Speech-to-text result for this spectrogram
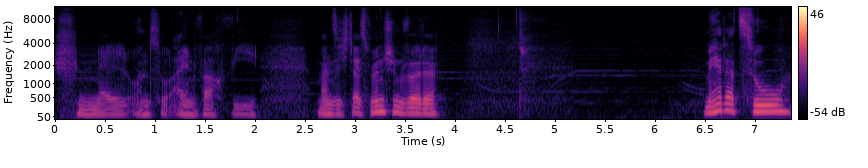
schnell und so einfach, wie man sich das wünschen würde. Mehr dazu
